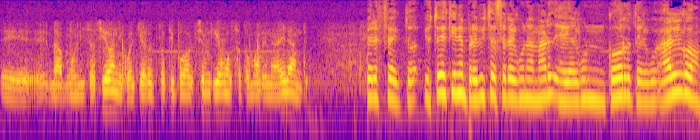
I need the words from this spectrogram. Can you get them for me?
eh, la movilización y cualquier otro tipo de acción que íbamos a tomar en adelante. Perfecto. ¿Y ustedes tienen previsto hacer alguna mar eh, algún corte, algo?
